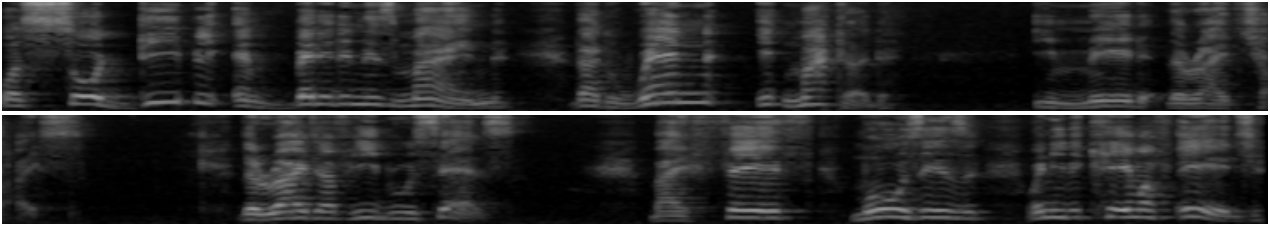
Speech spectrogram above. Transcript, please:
was so deeply embedded in his mind that when it mattered, he made the right choice. The writer of Hebrews says, By faith, Moses, when he became of age,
